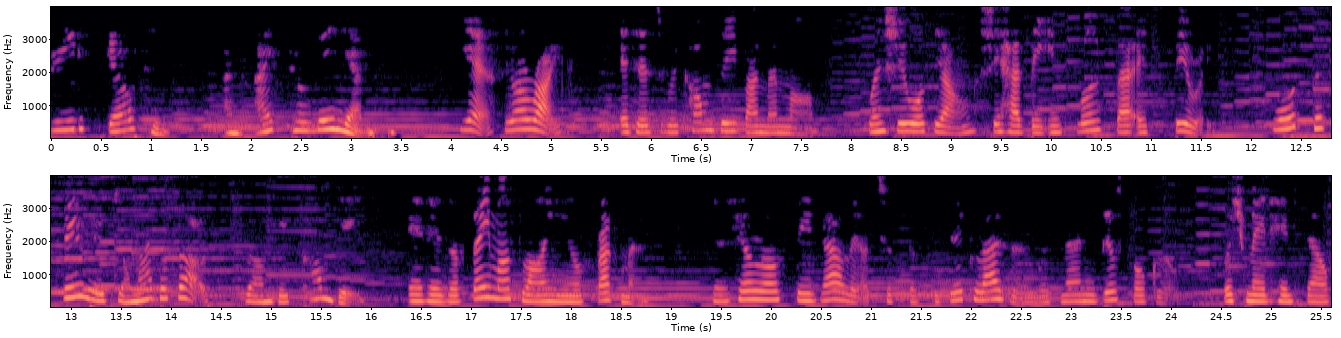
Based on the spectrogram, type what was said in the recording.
Red Skelton and Esther Williams. Yes, you are right. It is recommended by my mom. When she was young, she had been influenced by its spirit. What's the spirit your mother got from this comedy? It is a famous line in a fragment. The hero Steve Elliott took the physics lesson with many beautiful girls, which made himself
